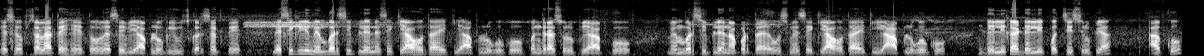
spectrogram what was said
ये सब चलाते हैं तो वैसे भी आप लोग यूज़ कर सकते हैं। बेसिकली मेंबरशिप लेने से क्या होता है कि आप लोगों को पंद्रह सौ रुपया आपको मेंबरशिप लेना पड़ता है। उसमें से क्या होता है कि आप लोगों को डेली का डेली पच्चीस रुपया आपको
